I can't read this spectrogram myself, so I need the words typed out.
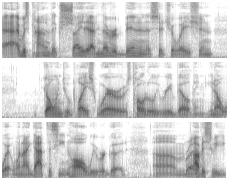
I was kind of excited. I've never been in a situation going to a place where it was totally rebuilding. You know, when I got to Seton Hall, we were good. Um, right. Obviously,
